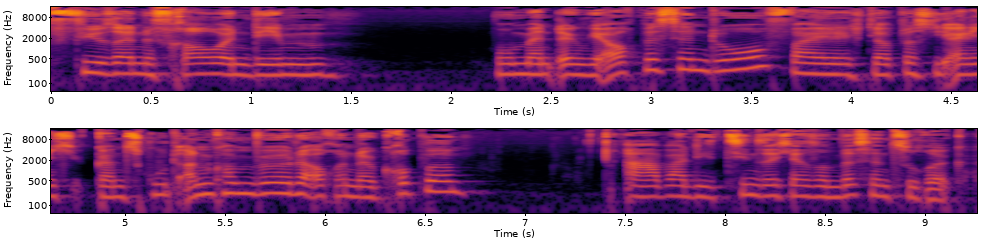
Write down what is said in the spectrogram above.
für seine Frau in dem Moment irgendwie auch bisschen doof, weil ich glaube, dass die eigentlich ganz gut ankommen würde, auch in der Gruppe. Aber die ziehen sich ja so ein bisschen zurück.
